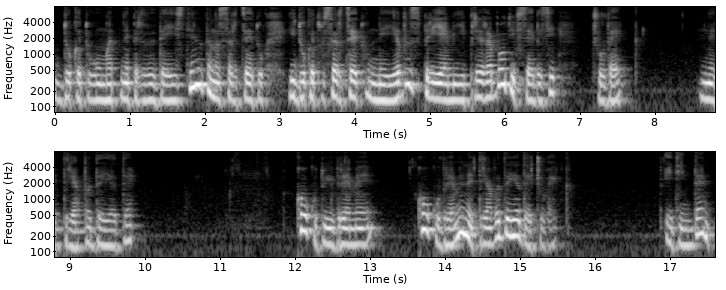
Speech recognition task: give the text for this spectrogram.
Докато умът не предаде истината на сърцето и докато сърцето не я възприеме и преработи в себе си, човек не трябва да яде. Колкото и време, колко време не трябва да яде човек? Един ден.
